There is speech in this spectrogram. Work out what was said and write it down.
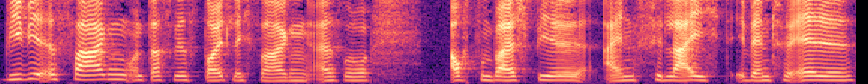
wie wir es sagen und dass wir es deutlich sagen. Also auch zum Beispiel ein vielleicht, eventuell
